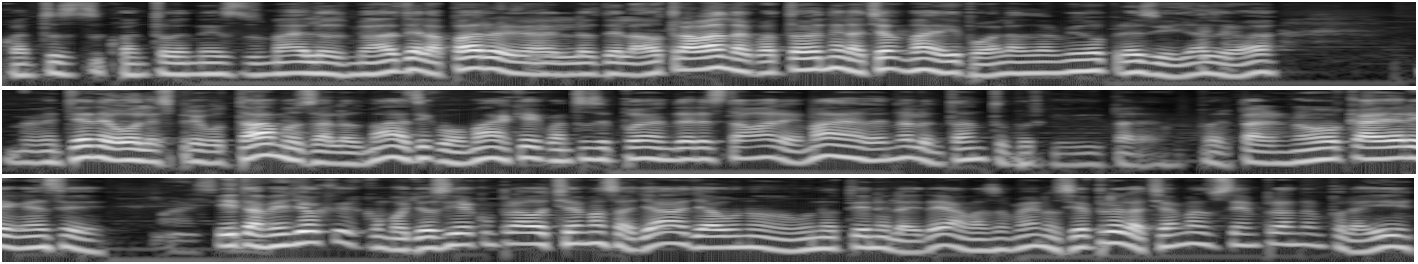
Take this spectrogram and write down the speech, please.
¿cuántos, ¿Cuánto venden estos más? Los más de la par, los de la otra banda, ¿cuánto venden la chama? Y pongan al mismo precio y ya se va. ¿Me entiendes? O les preguntamos a los más, así como, más, ¿qué? ¿Cuánto se puede vender esta vara? Más, véndalo en tanto, porque para, para, no caer en ese. Y también yo, que como yo sí he comprado chemas allá, ya uno, uno tiene la idea, más o menos. Siempre las chemas siempre andan por ahí.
